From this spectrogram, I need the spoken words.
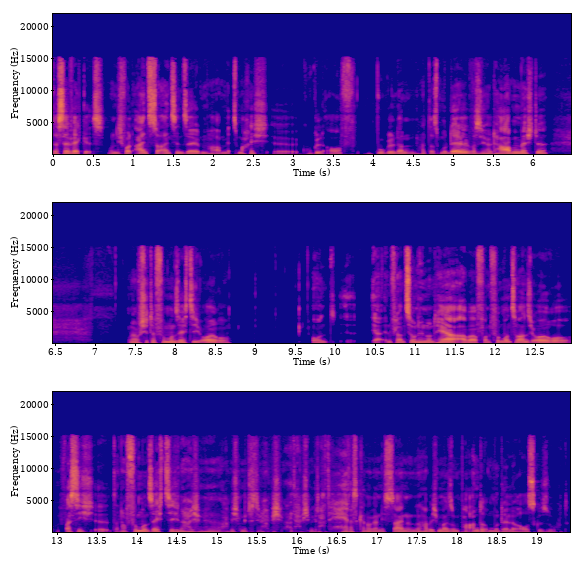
dass er weg ist. Und ich wollte eins zu eins denselben haben. Jetzt mache ich äh, Google auf. Google dann halt das Modell, was ich halt haben möchte. Und da steht da 65 Euro. Und äh, ja, Inflation hin und her, aber von 25 Euro, weiß nicht, äh, dann auf 65, dann habe ich habe ich hab ich, hab ich mir gedacht, hä, das kann doch gar nicht sein. Und dann habe ich mal so ein paar andere Modelle rausgesucht.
